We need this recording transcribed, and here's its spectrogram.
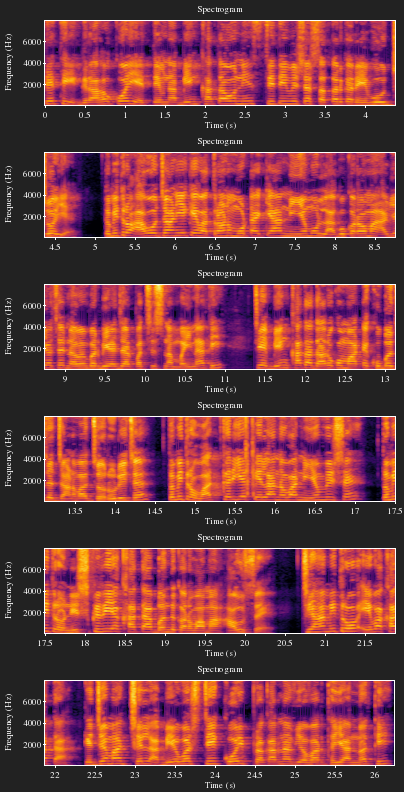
તેથી ગ્રાહકોએ તેમના બેંક ખાતાઓની સ્થિતિ વિશે સતર્ક રહેવું જોઈએ. તો મિત્રો, આવો જાણીએ કે એવા ત્રણ મોટા કયા નિયમો લાગુ કરવામાં આવ્યા છે નવેમ્બર બે હજાર પચીસના મહિનાથી. જે બેંક ખાતા ધારકો માટે ખૂબ જ જાણવા જરૂરી છે. તો મિત્રો, વાત કરીએ પેલા નવા નિયમ વિશે. તો મિત્રો, નિષ્ક્રિય ખાતા બંધ કરવામાં આવશે. જ્યાં મિત્રો, એવા ખાતા કે જેમાં છેલ્લા બે વર્ષથી કોઈ પ્રકારના વ્યવહાર થયા નથી.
